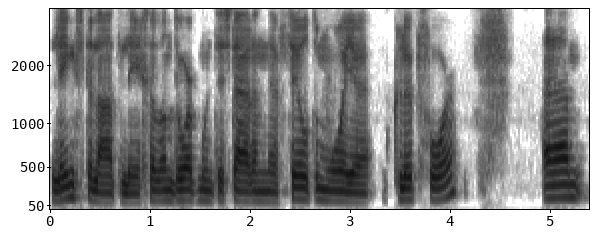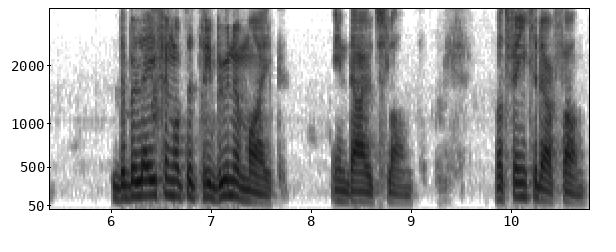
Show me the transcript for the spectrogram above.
links te laten liggen. Want Dortmund is daar een eh, veel te mooie club voor. Ehm, de beleving op de tribune, Mike, in Duitsland. Wat vind je daarvan?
